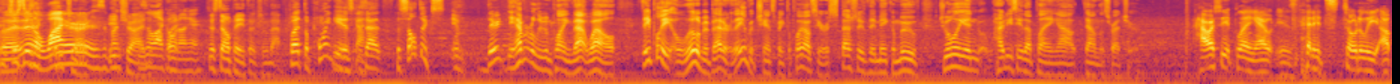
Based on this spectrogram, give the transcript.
But, just there's eh, a he wire. There's a bunch- tried. there's a lot going on here. Just don't pay attention to that. But the point is, is that the Celtics, if they they haven't really been playing that well. If they play a little bit better, they have a chance to make the playoffs here, especially if they make a move. Julian, how do you see that playing out down the stretch here? how I see it playing out is that it's totally up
